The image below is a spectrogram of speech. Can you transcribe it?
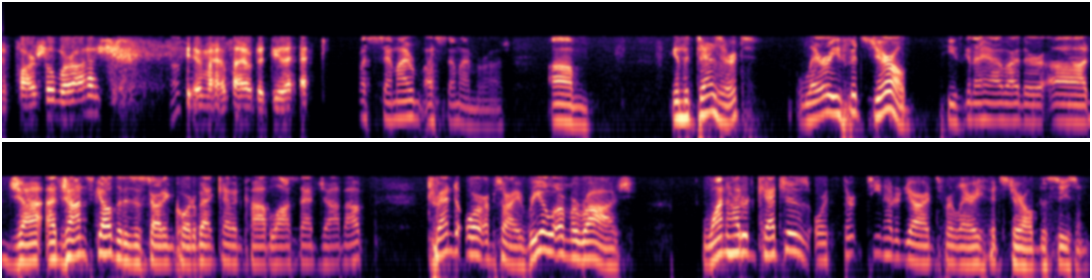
a partial mirage. Okay. Am I allowed to do that? a semi a semi mirage. Um, in the desert, Larry Fitzgerald. He's going to have either uh, John, uh, John Skelton as a starting quarterback. Kevin Kolb lost that job out. Trend or I'm sorry, real or mirage. 100 catches or 1,300 yards for Larry Fitzgerald this season.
